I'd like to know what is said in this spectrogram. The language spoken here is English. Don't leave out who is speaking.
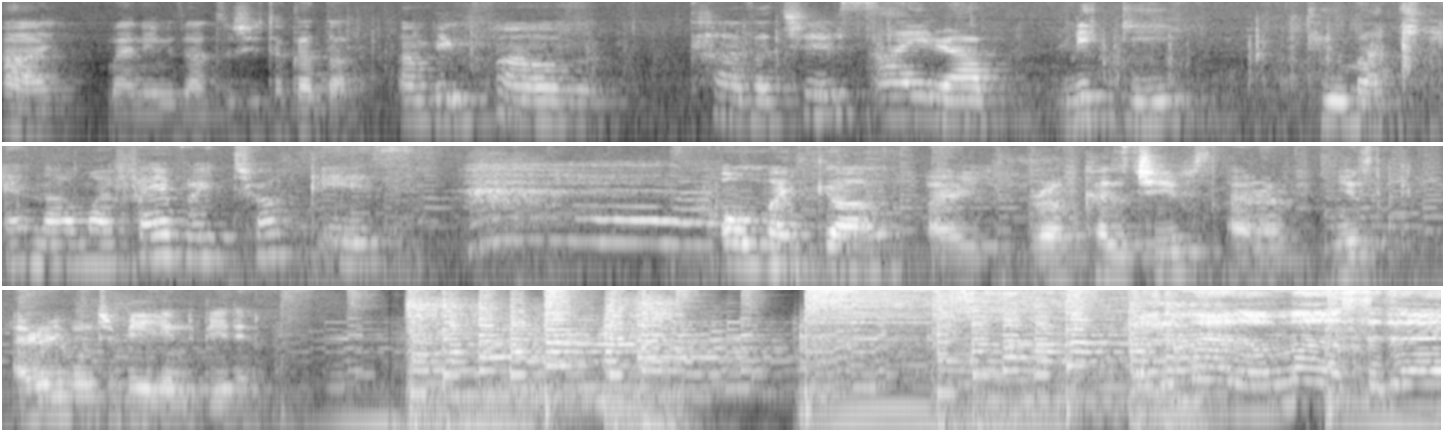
Speaker 1: Hi, my name is Atsushi Takata.
Speaker 2: I'm big fan of Kaiser Chiefs.
Speaker 3: I love Ricky too much.
Speaker 4: And uh, my favorite track is
Speaker 2: Oh my god.
Speaker 1: I love Kaiser Chiefs, I love music. I really want to be in the video.
Speaker 5: Put a man on Mars today.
